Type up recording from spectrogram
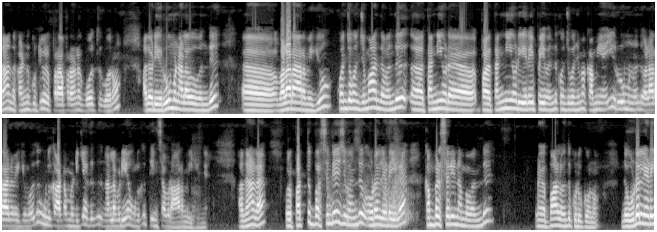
தான் அந்த கண்ணுக்குட்டி ஒரு ப்ராப்பரான கோத்துக்கு வரும். அதோடைய ரூமன் அளவு வந்து வளர ஆரம்பிக்கும். கொஞ்சம் கொஞ்சமாக அந்த வந்து தண்ணியோட ப தண்ணியோட இறைப்பை வந்து கொஞ்சம் கொஞ்சமாக கம்மியாகி ரூமன் வந்து வளர ஆரம்பிக்கும் போது உங்களுக்கு ஆட்டோமேட்டிக்காக அதுக்கு நல்லபடியாக உங்களுக்கு தீன் சாப்பிட ஆரம்பிக்குங்க. அதனால் ஒரு பத்து பர்சன்டேஜ் வந்து உடல் இடையில கம்பல்சரி நம்ம வந்து பால் வந்து கொடுக்கணும். இந்த உடல் எடை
